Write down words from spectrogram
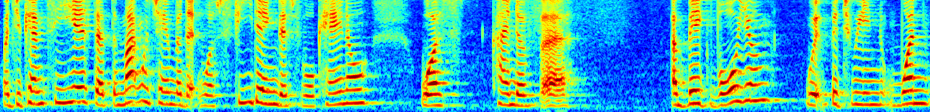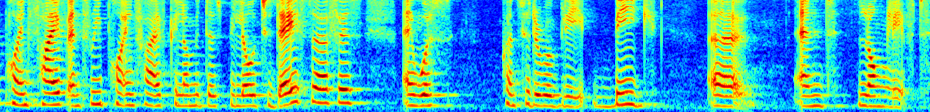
what you can see here is that the magma chamber that was feeding this volcano was kind of uh, a big volume between 1.5 and 3.5 kilometers below today's surface and was considerably big uh, and long-lived.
